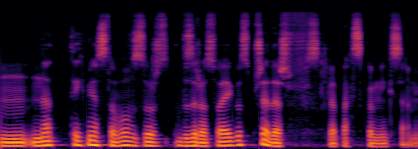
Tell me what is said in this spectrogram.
um, natychmiastowo wzros- wzrosła jego sprzedaż w sklepach z komiksami.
